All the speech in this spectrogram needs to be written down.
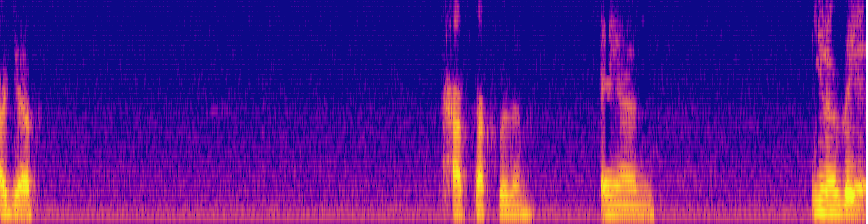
I guess, have sex with him. And, you know, they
